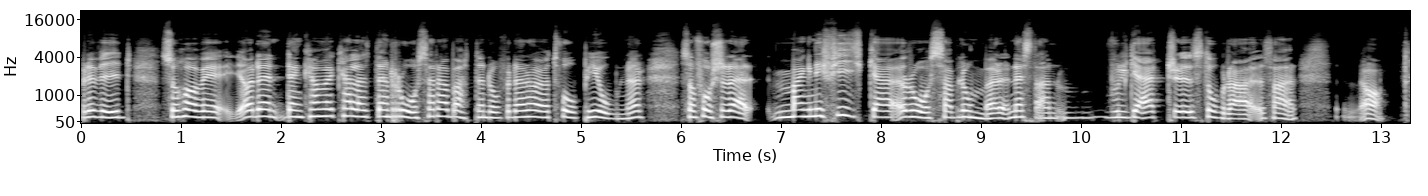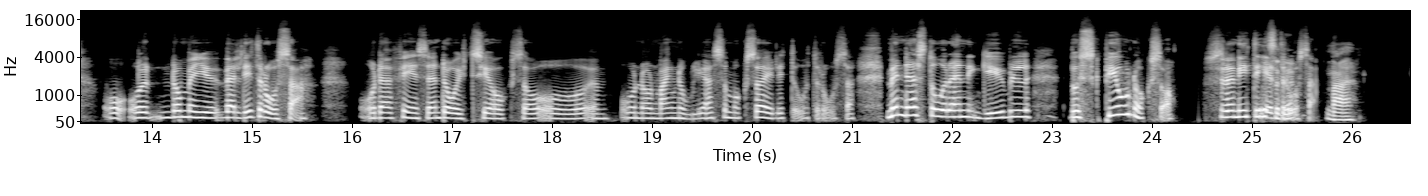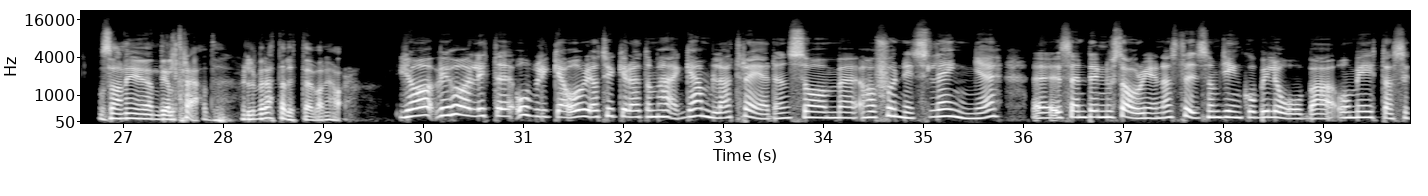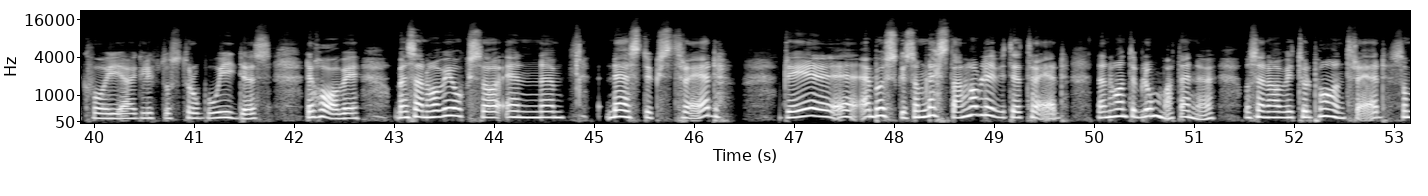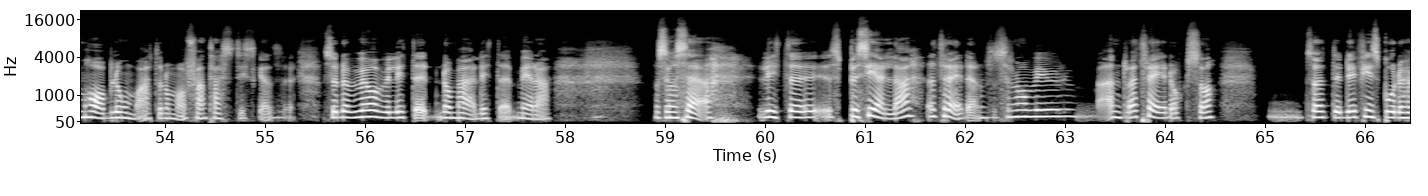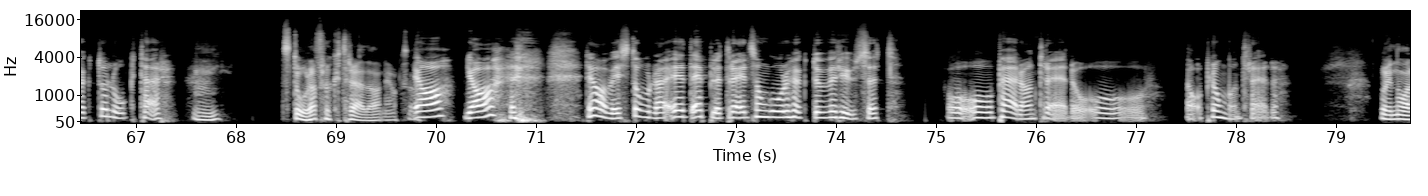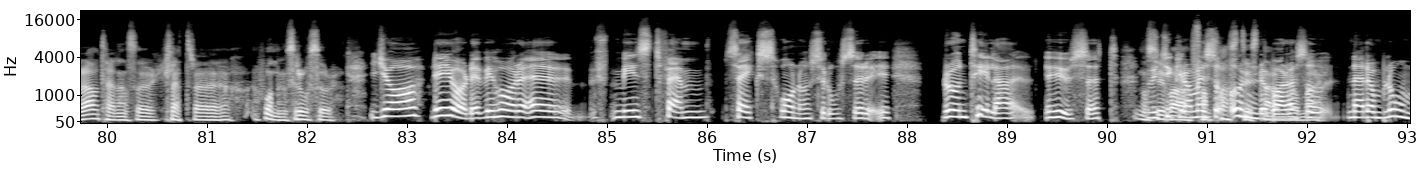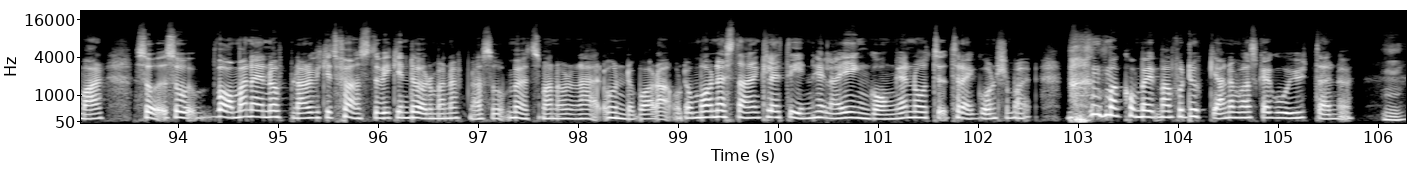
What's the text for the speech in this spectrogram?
bredvid så har vi, ja den, den kan väl kallas den rosa rabatten då, för där har jag två pioner som får sådär magnifika rosa blommor, nästan vulgärt eh, stora så här. Ja, och, och de är ju väldigt rosa. Och där finns en Deutzia också och, och någon Magnolia som också är lite åt rosa. Men där står en gul buskpion också Så den är inte helt Så det- rosa. Nej. Och så har ni en del träd. Vill du berätta lite vad ni har? Ja, vi har lite olika och jag tycker att de här gamla träden som eh, har funnits länge, eh, sedan dinosauriernas tid som ginkgo biloba och metasequoia glyptostroboides, det har vi. Men sen har vi också en eh, näsduxträd. Det är eh, en buske som nästan har blivit ett träd. Den har inte blommat ännu. Och sen har vi tulpanträd som har blommat och de har fantastiska. Så då, har vi lite de här lite mera vad ska man säga, lite speciella träden. Sen har vi ju andra träd också. Så att det, finns både högt och lågt här. Mm. Stora fruktträd har ni också. Ja, ja, det har vi. Stora, ett äppleträd som går högt över huset. Och, och päronträd och, och ja, plommonträd. Och i några av träden så klättrar honungsrosor. Ja, det gör det. Vi har eh, minst fem, sex honungsrosor runt hela huset. Vi tycker de är så fantastiskt när underbara så när de blommar. Så, så var man än öppnar, vilket fönster, vilken dörr man öppnar så möts man av den här underbara. Och de har nästan klätt in hela ingången åt trädgården så man, man, kommer, man får ducka när man ska gå ut där nu. Mm.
